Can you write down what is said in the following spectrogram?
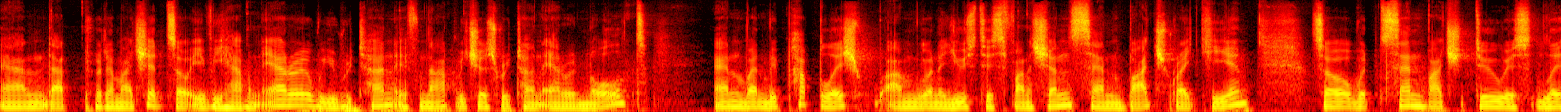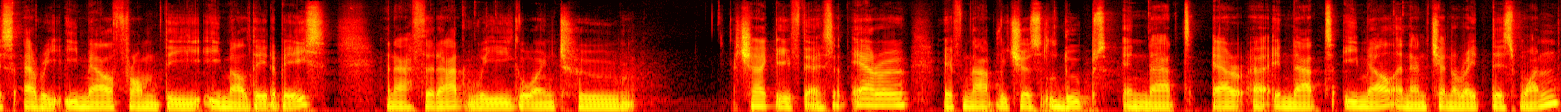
and that pretty much it. So if we have an error, we return. If not, we just return error null. And when we publish, I'm going to use this function send batch right here. So what send batch do is list every email from the email database. And after that, we going to check if there's an error if not we just loops in that error uh, in that email and then generate this one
